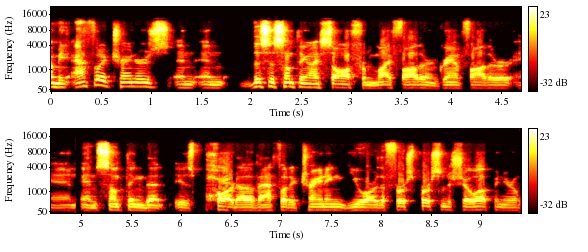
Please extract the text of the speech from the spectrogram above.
I mean, athletic trainers, and and this is something I saw from my father and grandfather, and and something that is part of athletic training. You are the first person to show up, and you're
